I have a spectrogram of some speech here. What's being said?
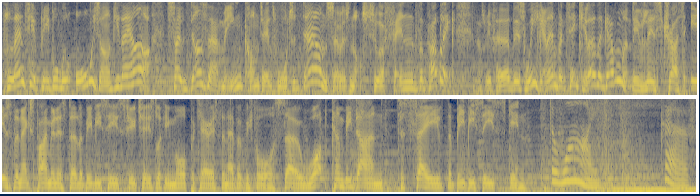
plenty of people will always argue they are. So, does that mean content's watered down so as not to offend the public? As we've heard this week, and in particular, the government. If Liz Truss is the next Prime Minister, the BBC's future is looking more precarious than ever before. So, what can be done to save the BBC's skin? The Why Curve.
